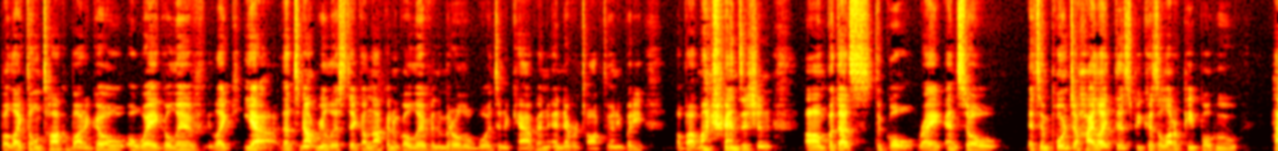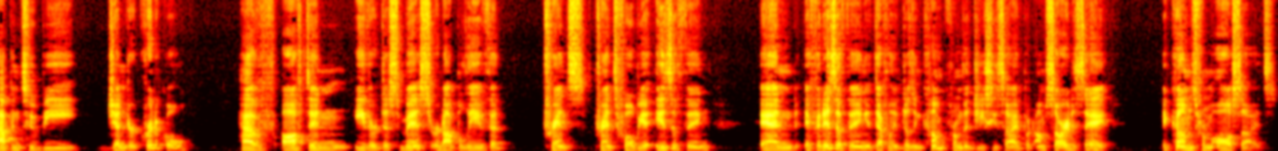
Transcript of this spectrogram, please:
but like don't talk about it. Go away, go live. Like, yeah, that's not realistic. I'm not going to go live in the middle of the woods in a cabin and never talk to anybody about my transition. Um, but that's the goal, right? And so it's important to highlight this because a lot of people who happen to be gender critical have often either dismissed or not believed that trans transphobia is a thing. And if it is a thing, it definitely doesn't come from the GC side. But I'm sorry to say, it comes from all sides.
